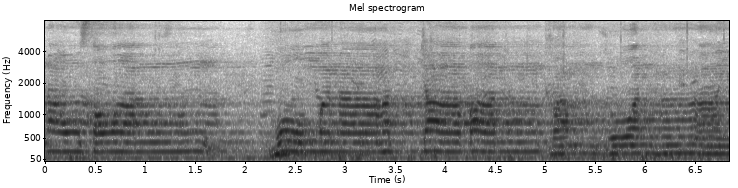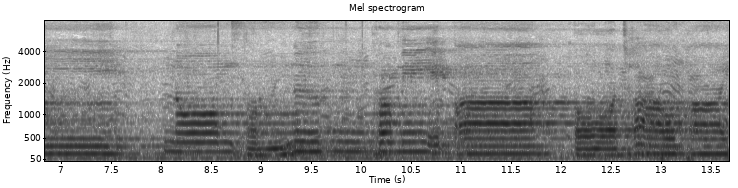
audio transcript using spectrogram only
เนาสวรรค์โฮมนาจจาบันคำควรให้น้อมสำนึกพระเมตตา ต่อชาวไทย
